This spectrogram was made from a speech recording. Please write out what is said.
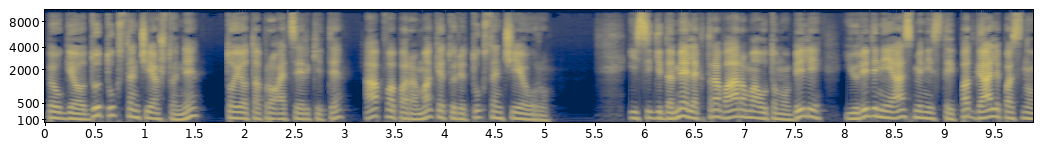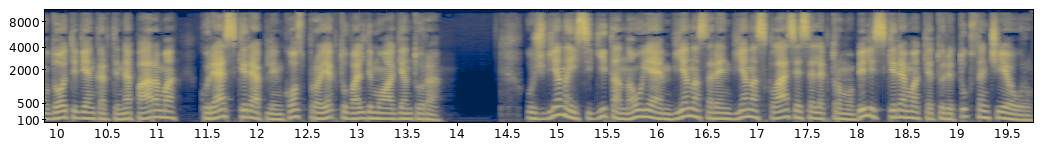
Peugeo 2008, Toyota Pro AC ir kiti, apva parama 4000 eurų. Įsigydami elektrą varomą automobilį, juridiniai asmenys taip pat gali pasinaudoti vienkartinę paramą, kurią skiria aplinkos projektų valdymo agentūra. Už vieną įsigytą naują M1 ar N1 klasės elektromobilį skiriama 4000 eurų.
